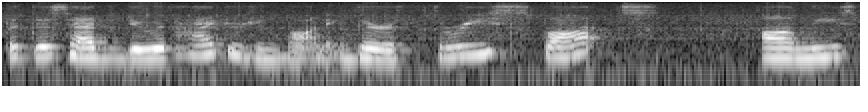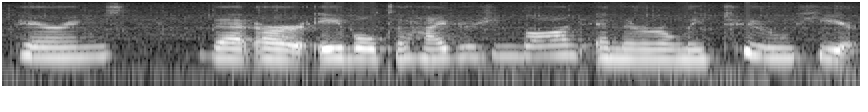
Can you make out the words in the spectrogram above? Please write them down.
that this had to do with hydrogen bonding. There are three spots on these pairings that are able to hydrogen bond, and there are only two here.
